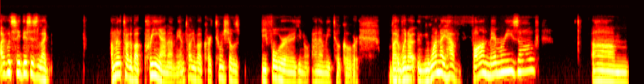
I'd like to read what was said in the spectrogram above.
I would say this is like I'm going to talk about pre-anime. I'm talking about cartoon shows before you know anime took over. But when I one I have fond memories of, um,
